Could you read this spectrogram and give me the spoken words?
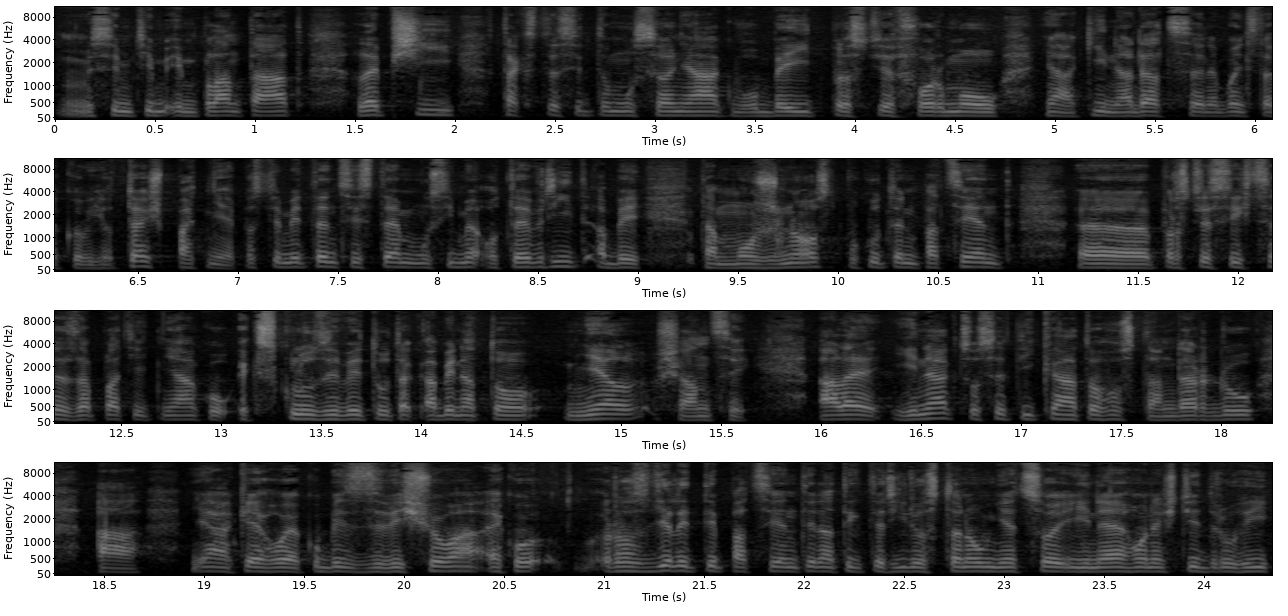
myslím tím implantát, lepší, tak jste si to musel nějak obejít prostě formou nějaký nadace nebo něco takového. To je špatně. Prostě my ten systém musíme otevřít, aby ta možnost, pokud ten pacient eh, prostě si chce zaplatit nějakou exkluzivitu, tak aby na to měl šanci. Ale jinak, co se týká toho standardu a nějakého jakoby zvyšová, jako rozdělit ty pacienty na ty, kteří dostanou něco jiného než ty druhý,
